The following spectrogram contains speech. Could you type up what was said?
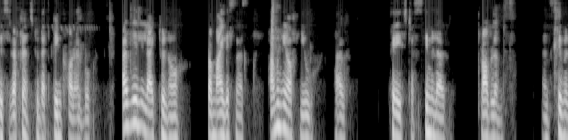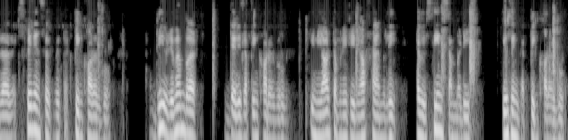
This reference to that pink horror book. I'd really like to know from my listeners how many of you have faced similar problems and similar experiences with that pink horror book. Do you remember there is a pink horror book in your community, in your family? Have you seen somebody using that pink horror book?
